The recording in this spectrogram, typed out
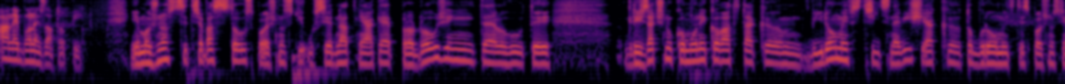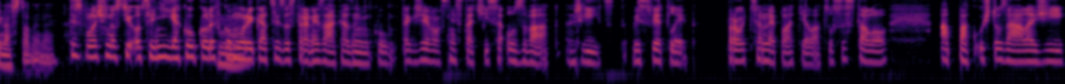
a nebo nezatopí. Je možnost si třeba s tou společností usjednat nějaké prodloužení té lhuty, když začnu komunikovat, tak um, výjdou mi vstříc, nevíš, jak to budou mít ty společnosti nastavené? Ty společnosti ocení jakoukoliv hmm. komunikaci ze strany zákazníků, takže vlastně stačí se ozvat, říct, vysvětlit, proč jsem neplatila, co se stalo a pak už to záleží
